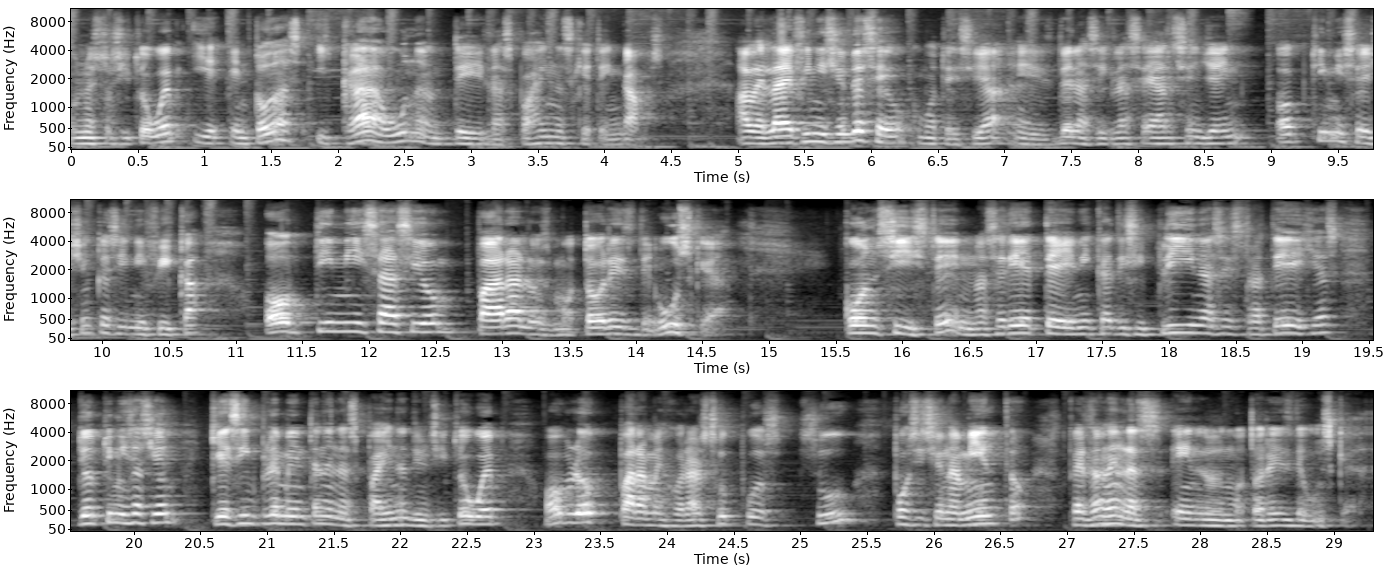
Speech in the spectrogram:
o nuestro sitio web y en todas y cada una de las páginas que tengamos. A ver, la definición de SEO, como te decía, es de la sigla Search Engine Optimization, que significa optimización para los motores de búsqueda consiste en una serie de técnicas, disciplinas, estrategias de optimización que se implementan en las páginas de un sitio web o blog para mejorar su, posicionamiento perdón, en los motores de búsqueda.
